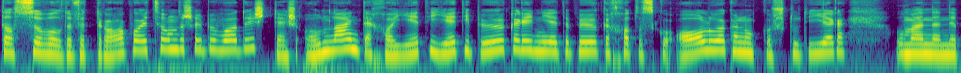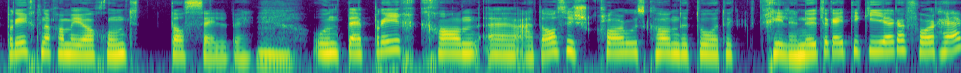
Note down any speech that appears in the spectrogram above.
dass sowohl der Vertrag, der jetzt unterschrieben wurde, der ist online, der kann jede, jede Bürgerin, jeder Bürger kann das anschauen und studieren und wenn dann der Bericht nach einem Jahr kommt, dasselbe. Mhm. Und der Bericht kann, äh, auch das ist klar ausgehandelt worden, die Kirche nicht redigieren vorher.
